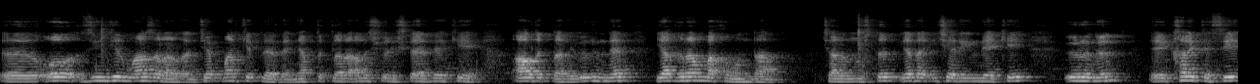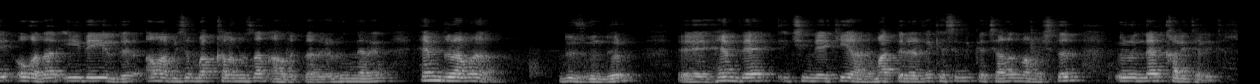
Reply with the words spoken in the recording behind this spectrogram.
E, o zincir mağazalardan, cep marketlerden yaptıkları alışverişlerdeki aldıkları ürünler ya gram bakımından çalınmıştır ya da içeriğindeki ürünün e, kalitesi o kadar iyi değildir. Ama bizim bakkalımızdan aldıkları ürünlerin hem gramı düzgündür e, hem de içindeki yani maddelerde kesinlikle çalınmamıştır. Ürünler kalitelidir.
